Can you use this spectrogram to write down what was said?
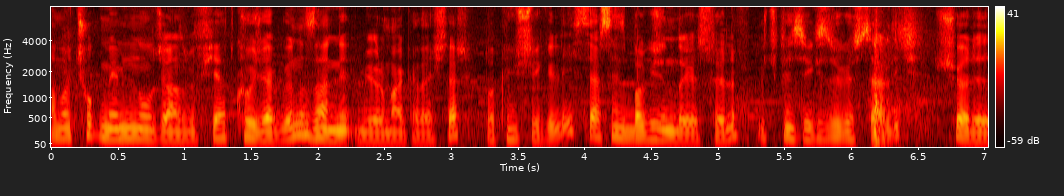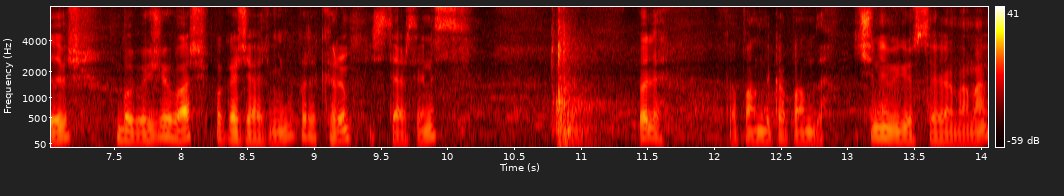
ama çok memnun olacağınız bir fiyat koyacaklarını zannetmiyorum arkadaşlar. Bakın şu şekilde. İsterseniz bagajını da gösterelim. 3800'ü gösterdik. Şöyle de bir bagajı var. Bagaj hacmini bırakırım isterseniz. Böyle kapandı kapandı. İçini bir gösterelim hemen.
